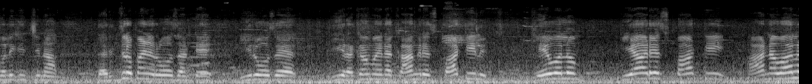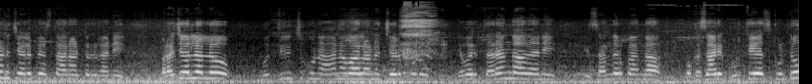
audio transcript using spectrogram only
తొలగించిన దరిద్రమైన రోజు అంటే ఈరోజే ఈ రకమైన కాంగ్రెస్ పార్టీలు కేవలం టీఆర్ఎస్ పార్టీ ఆనవాళ్ళను చెలిపేస్తానంటారు కానీ ప్రజలలో ముద్రించుకున్న ఆనవాళ్ళను చెరుపుడు ఎవరి తరం కాదని ఈ సందర్భంగా ఒకసారి గుర్తు చేసుకుంటూ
